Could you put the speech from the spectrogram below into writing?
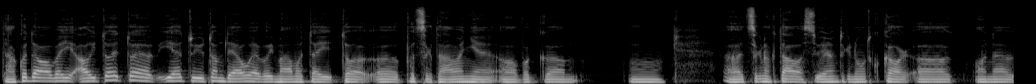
Tako da, ovaj, ali to je, to je, i eto i u tom delu evo imamo taj, to uh, podcrtavanje ovog um, uh, crnog talasa u jednom trenutku kao uh, ona,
